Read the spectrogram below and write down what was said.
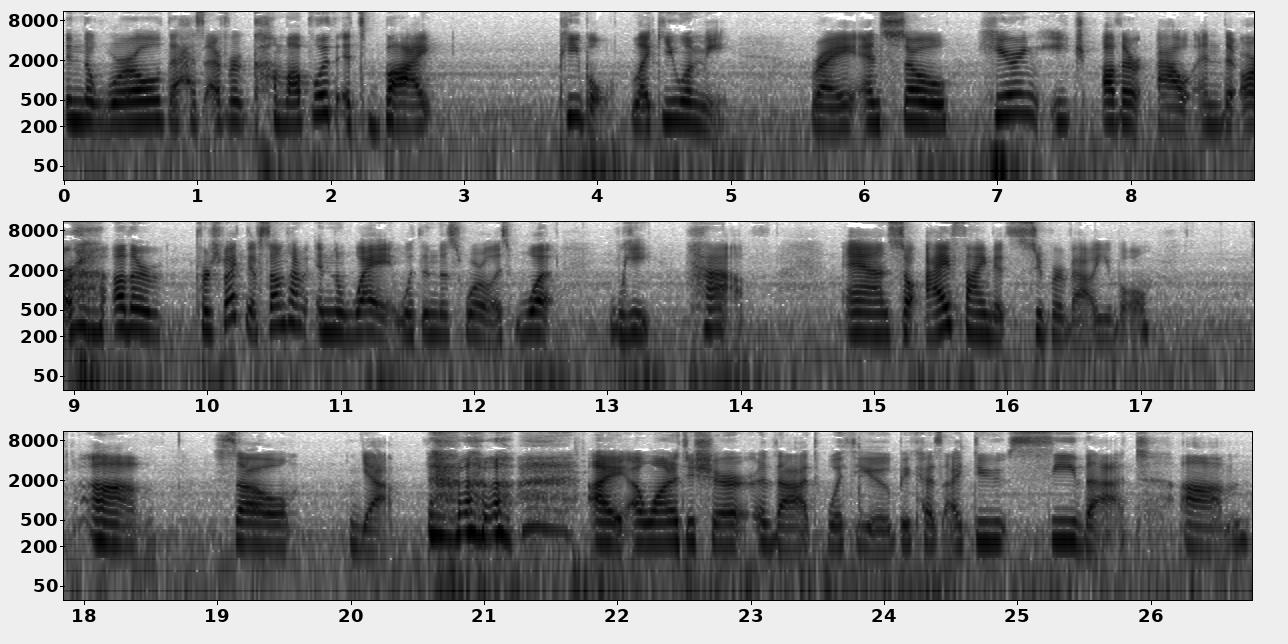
in the world that has ever come up with it's by people like you and me, right? And so hearing each other out and there are other perspectives, sometimes in the way within this world is what we have. And so I find it super valuable. Um, so yeah. I, I wanted to share that with you because I do see that um,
